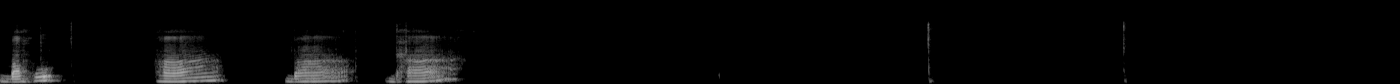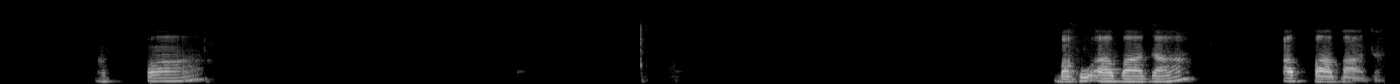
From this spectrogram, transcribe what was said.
बहु आबाधा अपा Bahu abada, appabada.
